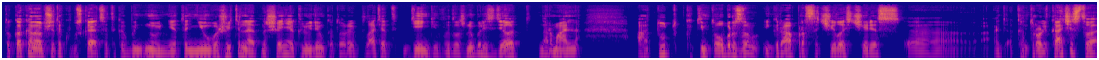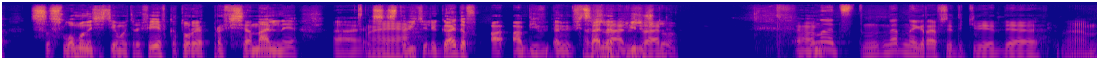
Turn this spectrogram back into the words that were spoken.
то как она вообще так выпускается? Это как бы, ну, это неуважительное отношение к людям, которые платят деньги. Вы должны были сделать нормально. А тут каким-то образом игра просочилась через э, контроль качества со сломанной системой трофеев, которые профессиональные э, составители гайдов объяв... официально жаль, объявили, жаль. что... Э, ну, это, наверное, игра все-таки для... Э,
